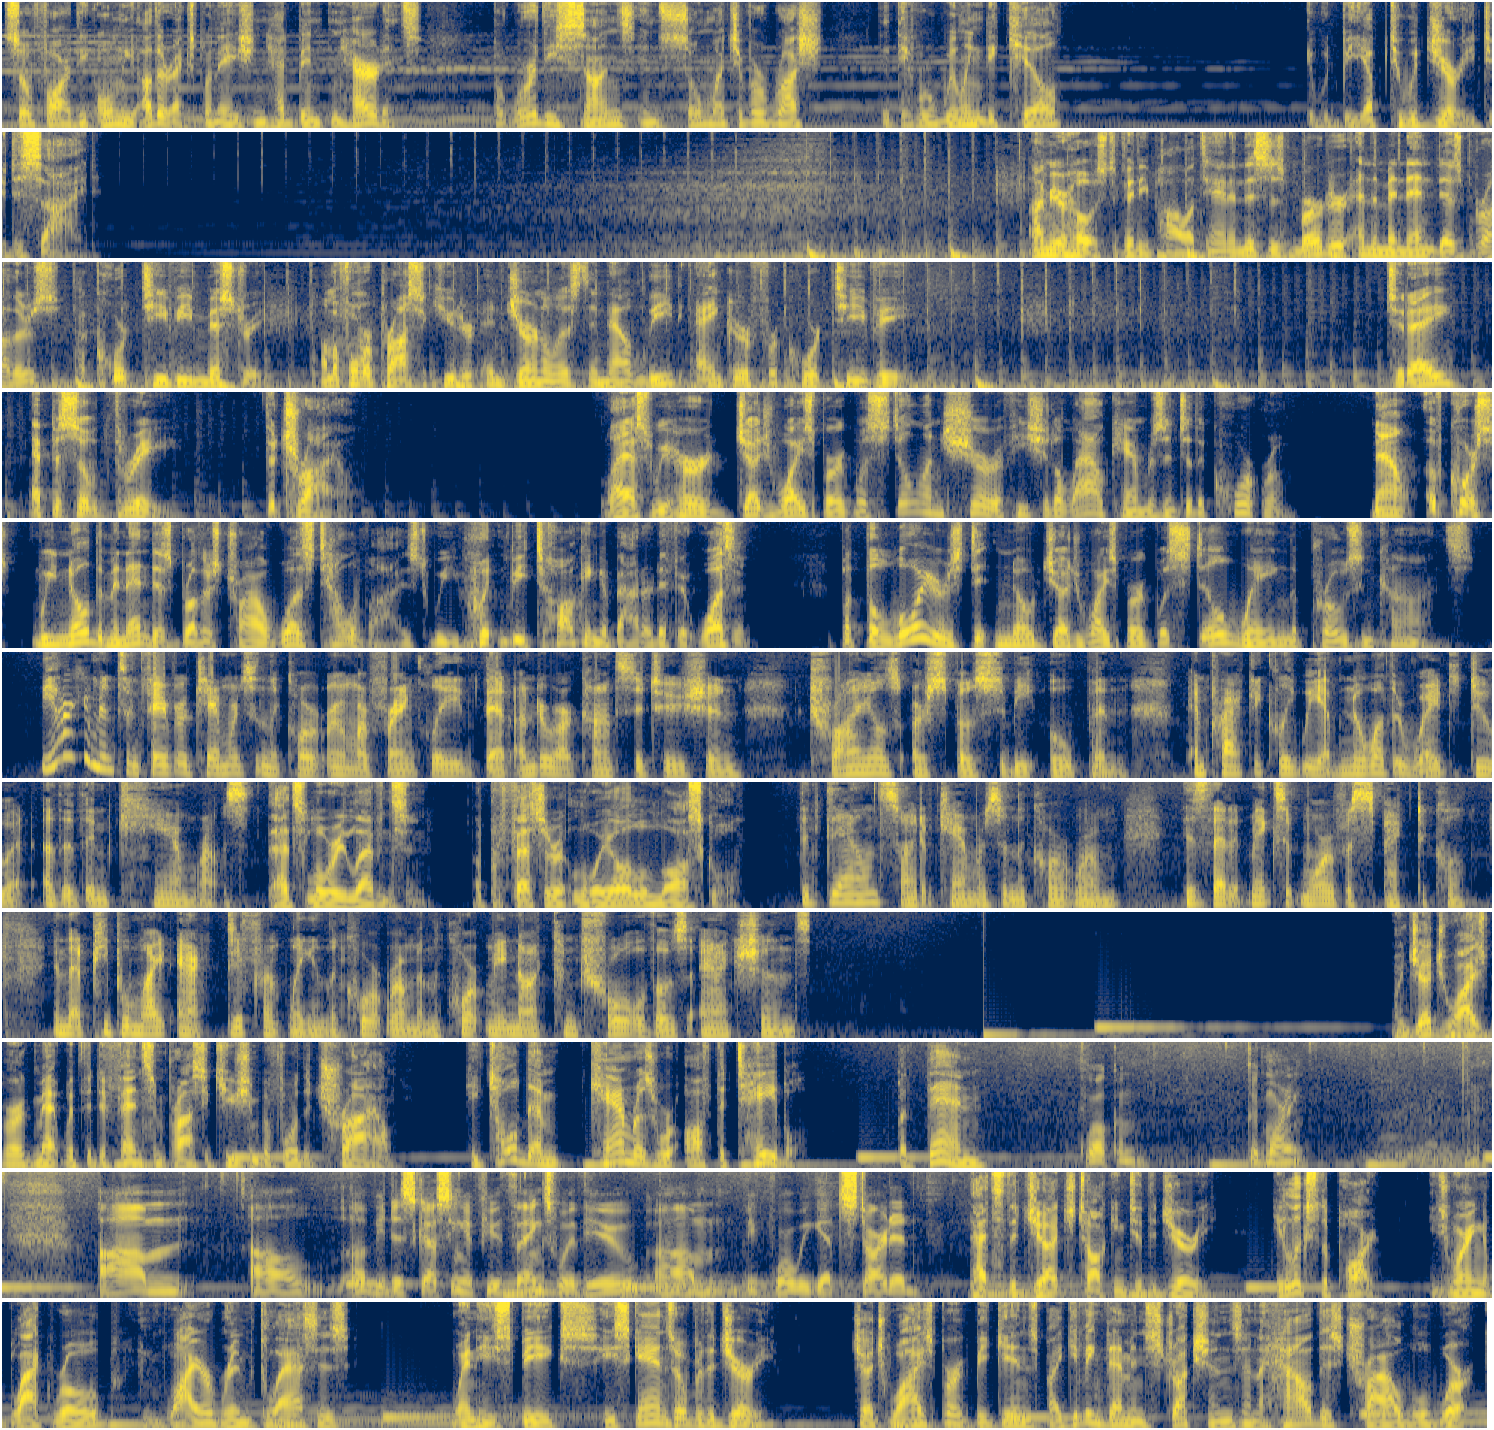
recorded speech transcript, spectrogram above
So far, the only other explanation had been inheritance. But were these sons in so much of a rush that they were willing to kill? It would be up to a jury to decide. I'm your host, Vinnie Politan, and this is Murder and the Menendez Brothers, a Court TV mystery. I'm a former prosecutor and journalist and now lead anchor for Court TV. Today, Episode 3 The Trial. Last we heard, Judge Weisberg was still unsure if he should allow cameras into the courtroom. Now, of course, we know the Menendez brothers trial was televised. We wouldn't be talking about it if it wasn't. But the lawyers didn't know Judge Weisberg was still weighing the pros and cons. The arguments in favor of cameras in the courtroom are frankly that under our Constitution, trials are supposed to be open. And practically, we have no other way to do it other than cameras. That's Laurie Levenson, a professor at Loyola Law School. The downside of cameras in the courtroom is that it makes it more of a spectacle and that people might act differently in the courtroom and the court may not control those actions. When Judge Weisberg met with the defense and prosecution before the trial, he told them cameras were off the table. But then. Welcome. Good morning. Um, I'll, I'll, be discussing a few things with you um, before we get started. That's the judge talking to the jury. He looks the part. He's wearing a black robe and wire rimmed glasses. When he speaks, he scans over the jury. Judge Weisberg begins by giving them instructions on how this trial will work.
